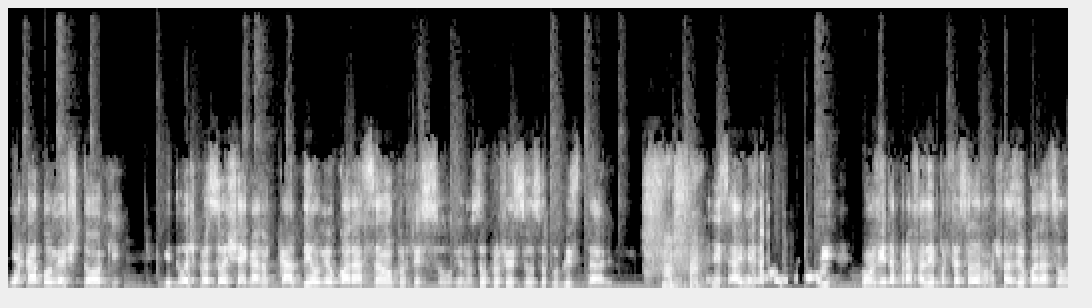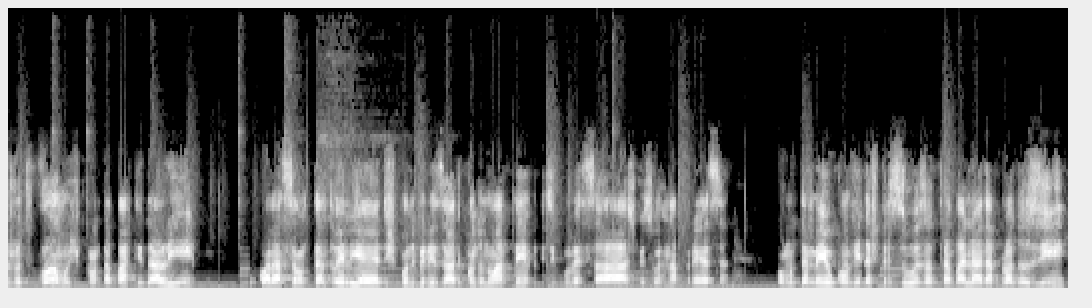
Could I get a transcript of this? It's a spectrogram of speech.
E acabou meu estoque. E duas pessoas chegaram, cadê o meu coração, professor? Eu não sou professor, sou publicitário. disse, aí me convida para fazer, professora, vamos fazer o coração juntos? Vamos, pronto. A partir dali, coração, tanto ele é disponibilizado quando não há tempo de se conversar, as pessoas na pressa, como também eu convido as pessoas a trabalhar, a produzir,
